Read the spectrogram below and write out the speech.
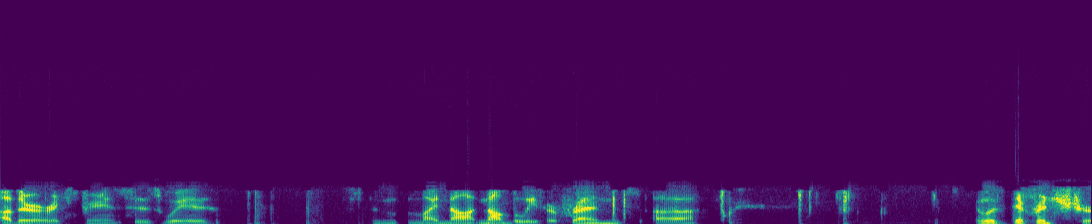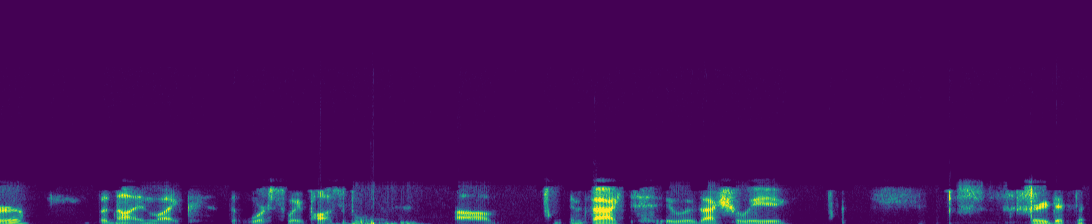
other experiences with my not non-believer friends, uh, it was different, sure, but not in like the worst way possible. Um, in fact, it was actually very different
